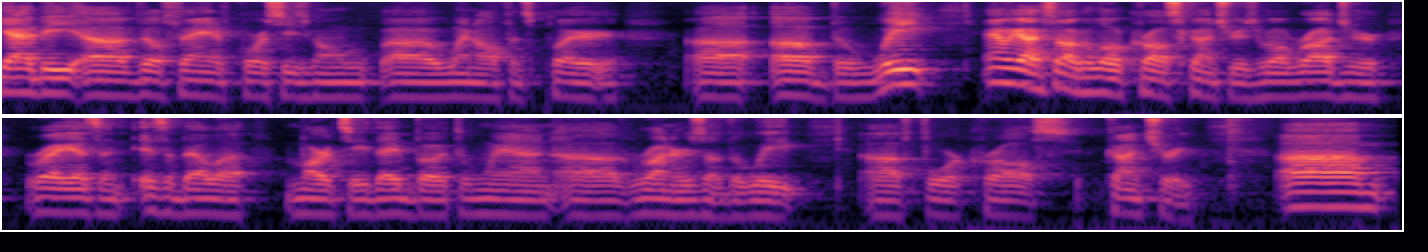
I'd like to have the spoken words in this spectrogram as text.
Gabby uh, Vilfain, of course, he's going to uh, win Offense Player uh, of the week. And we got to talk a little cross country as well. Roger Reyes and Isabella Marti, they both win uh, runners of the week uh, for cross country. Um,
